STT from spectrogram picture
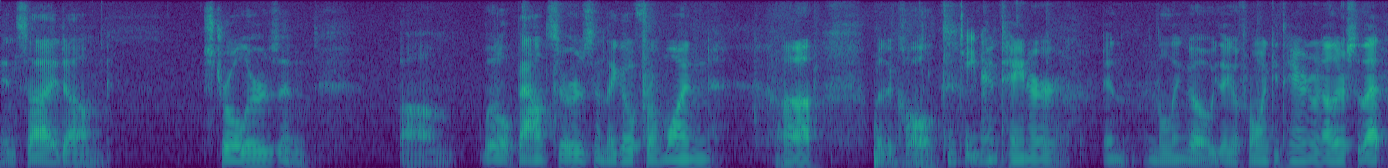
inside um, strollers and um, little bouncers, and they go from one, uh, what is it called? Container. Container in in the lingo. They go from one container to another, so that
